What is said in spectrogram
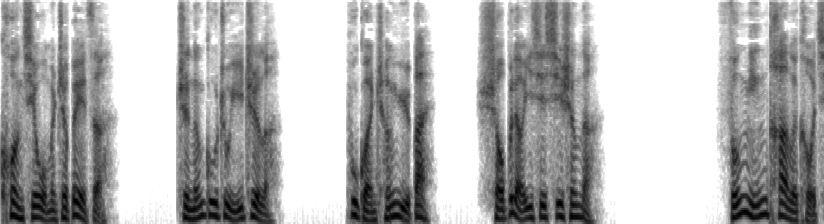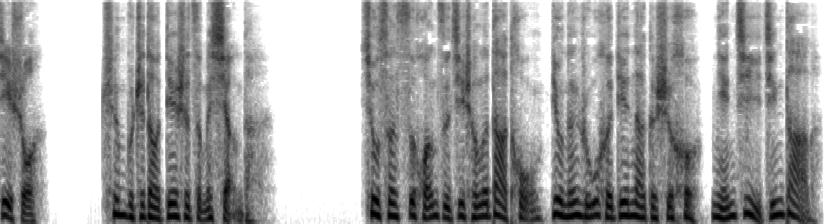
况且我们这辈子只能孤注一掷了，不管成与败，少不了一些牺牲呢。”冯明叹了口气说：“真不知道爹是怎么想的。就算四皇子继承了大统，又能如何？爹那个时候年纪已经大了，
